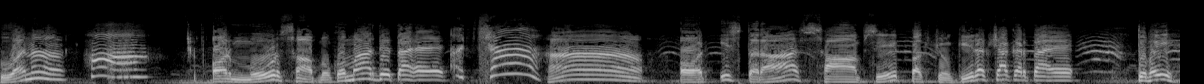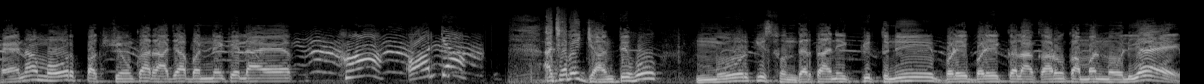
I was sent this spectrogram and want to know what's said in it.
हुआ ना? हाँ। और मोर सांपों को मार देता है। अच्छा। हाँ और इस तरह सांप से पक्षियों की रक्षा करता है। तो भाई है ना मोर पक्षियों का राजा बनने के लायक? हाँ और क्या? अच्छा भाई जानते हो मोर की सुंदरता ने कितने बड़े बड़े कलाकारों का मन मोह लिया है?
